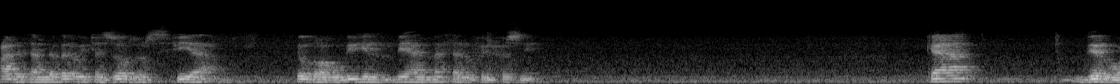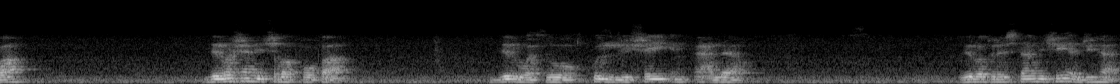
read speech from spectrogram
عادة لبل أو يتزور زور سفيا يضرب به بها المثل في الحسن. كذروة ذروة شان يشبط فوقها ذروة كل شيء أعلاه ذروة الإسلام شيء الجهاد.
